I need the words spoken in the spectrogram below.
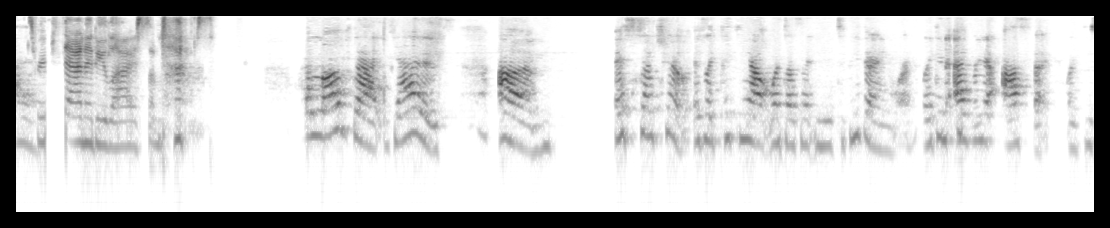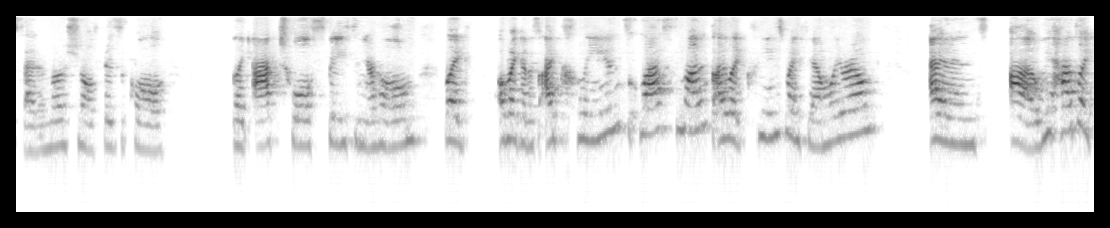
That's where your sanity lies sometimes. I love that. Yes. Um it's so true. It's like picking out what doesn't need to be there anymore. Like in every aspect like you said emotional physical like actual space in your home like oh my goodness i cleaned last month i like cleaned my family room and uh, we had like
